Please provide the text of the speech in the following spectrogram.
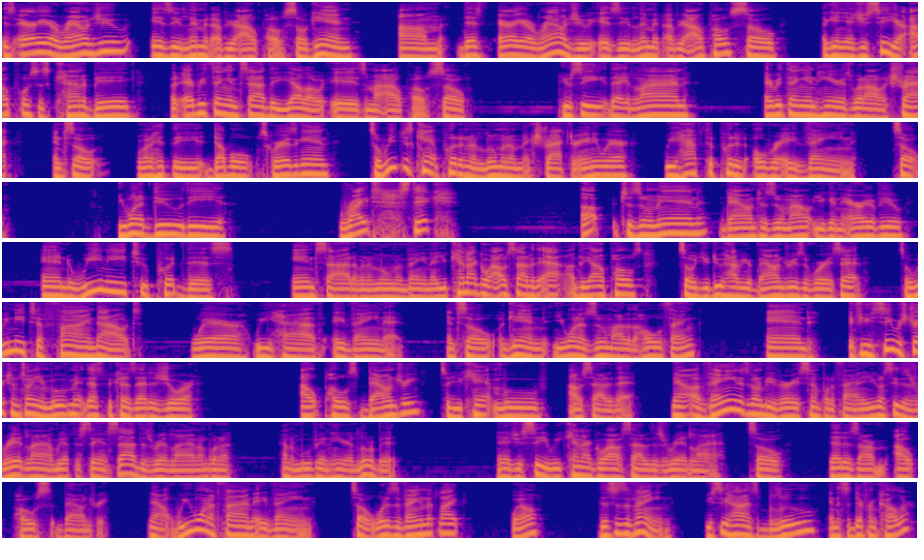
this area around you is the limit of your outpost. So again, um, this area around you is the limit of your outpost. So again, as you see, your outpost is kind of big, but everything inside the yellow is my outpost. So you see that line, everything in here is what I'll extract. And so we're going to hit the double squares again. So we just can't put an aluminum extractor anywhere. We have to put it over a vein. So you want to do the right stick up to zoom in, down to zoom out. You get an area view. And we need to put this inside of an aluminum vein. Now you cannot go outside of the, of the outpost. So you do have your boundaries of where it's at. So we need to find out where we have a vein at. And so again, you want to zoom out of the whole thing. And if you see restrictions on your movement, that's because that is your outpost boundary. So you can't move outside of that. Now, a vein is going to be very simple to find. And you're going to see this red line. We have to stay inside this red line. I'm going to kind of move in here a little bit. And as you see, we cannot go outside of this red line. So that is our outpost boundary. Now, we want to find a vein. So what does a vein look like? Well, this is a vein. You see how it's blue and it's a different color?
